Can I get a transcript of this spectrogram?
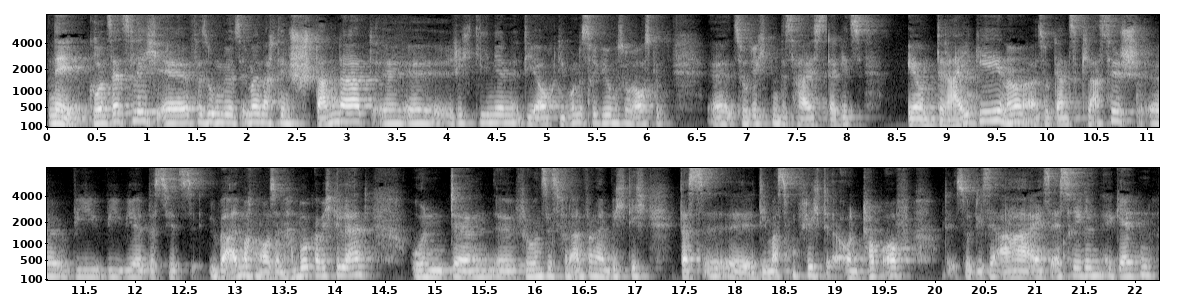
Nee, grundsätzlich äh, versuchen wir uns immer nach den Standardrichtlinien, äh, die auch die Bundesregierung so rausgibt, äh, zu richten. Das heißt, da geht es eher um 3G, ne? also ganz klassisch, äh, wie, wie wir das jetzt überall machen, außer in Hamburg habe ich gelernt. Und ähm, äh, für uns ist von Anfang an wichtig, dass äh, die Maskenpflicht on top of so diese AHSS-Regeln gelten.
